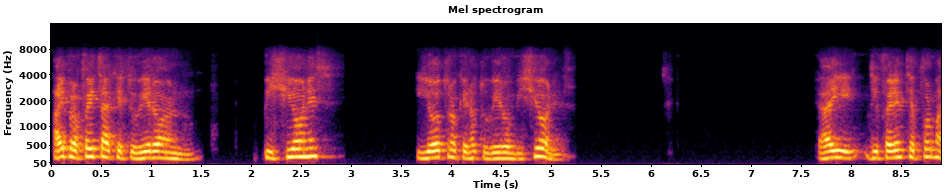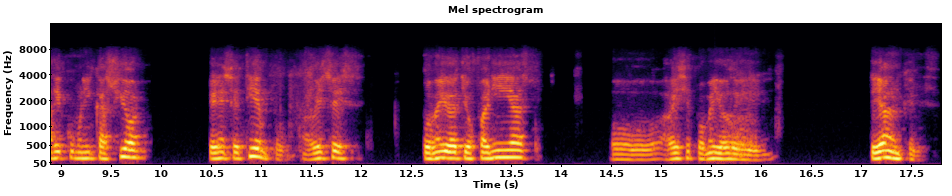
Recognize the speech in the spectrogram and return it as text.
hay profetas que tuvieron visiones y otros que no tuvieron visiones. Hay diferentes formas de comunicación en ese tiempo, a veces por medio de teofanías o a veces por medio de, de ángeles.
